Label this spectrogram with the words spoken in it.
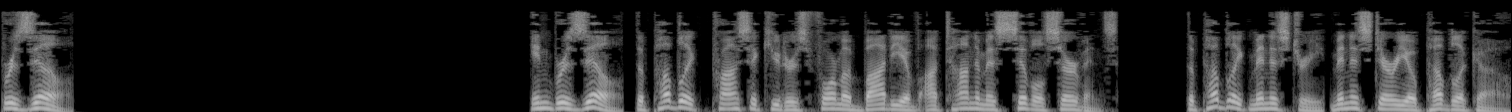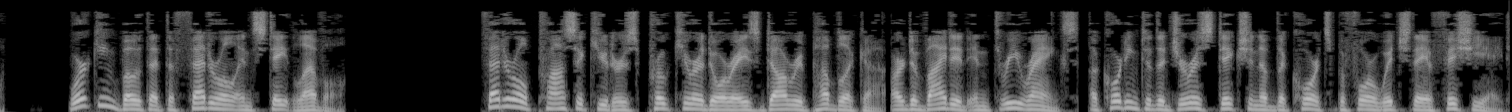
Brazil In Brazil, the public prosecutors form a body of autonomous civil servants—the public ministry Ministério Público, working both at the federal and state level. Federal prosecutors Procuradores da República are divided in three ranks, according to the jurisdiction of the courts before which they officiate.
